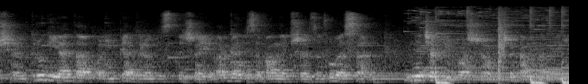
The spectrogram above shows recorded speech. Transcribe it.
Się drugi etap olimpiady logistycznej organizowanej przez WSL. Z niecierpliwością czekam na wyniki.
